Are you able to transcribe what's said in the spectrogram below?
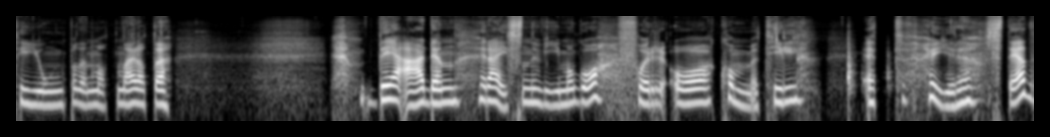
til Jung på den måten der, at det, det er den reisen vi må gå for å komme til et høyere sted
